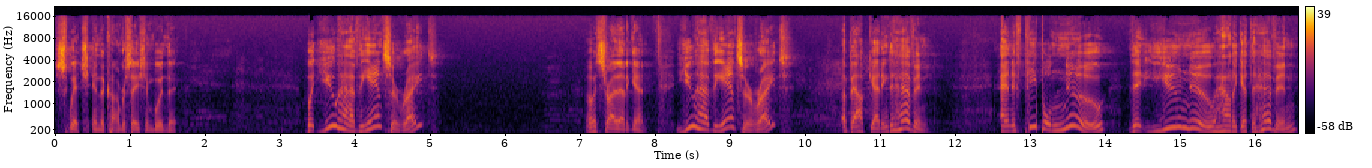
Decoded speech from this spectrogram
switch in the conversation, wouldn't it? But you have the answer, right? Let's try that again. You have the answer, right? About getting to heaven. And if people knew that you knew how to get to heaven,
